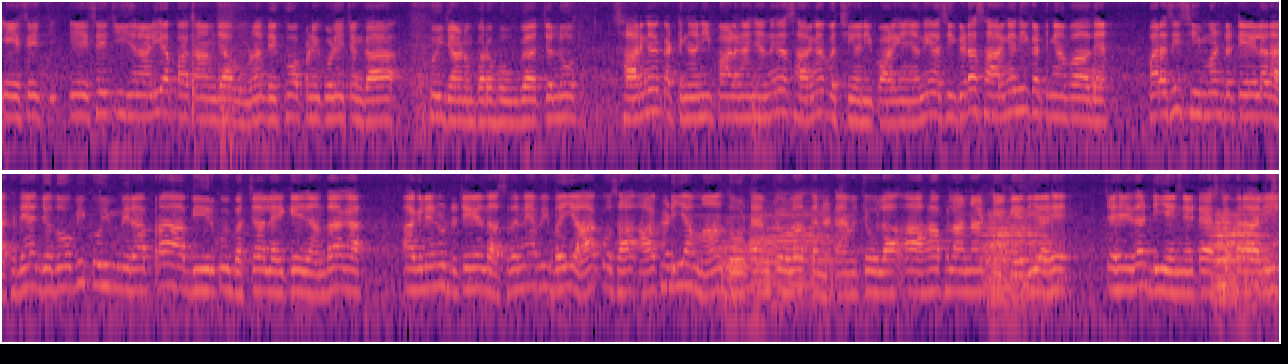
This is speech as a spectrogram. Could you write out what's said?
ਇਸੇ ਇਸੇ ਚੀਜ਼ ਨਾਲ ਹੀ ਆਪਾਂ ਕਾਮਯਾਬ ਹੋਣਾ। ਦੇਖੋ, ਆਪਣੇ ਕੋਲੇ ਚੰਗਾ ਕੋਈ ਜਾਨਵਰ ਹੋਊਗਾ। ਚਲੋ, ਸਾਰੀਆਂ ਕੱਟੀਆਂ ਨਹੀਂ ਪਾਲੀਆਂ ਜਾਂਦੀਆਂ, ਸਾਰੀਆਂ ਬੱਚੀਆਂ ਨਹੀਂ ਪਾਲੀਆਂ ਜਾਂਦੀਆਂ। ਅਸੀਂ ਕਿਹੜਾ ਸਾਰੀਆਂ ਨਹੀਂ ਕੱਟੀਆਂ ਪਾਲਦੇ ਆ ਪਰ ਅਸੀਂ ਸੀਮਨ ਡਿਟੇਲ ਰੱਖਦੇ ਆ ਜਦੋਂ ਵੀ ਕੋਈ ਮੇਰਾ ਭਰਾ, ਵੀਰ ਕੋਈ ਬੱਚਾ ਲੈ ਕੇ ਜਾਂਦਾਗਾ, ਅਗਲੇ ਨੂੰ ਡਿਟੇਲ ਦੱਸ ਦਿੰਨੇ ਆ ਵੀ ਬਈ ਆਹ ਕੁਛ ਆ ਆਹ ਖੜੀ ਆ ਮਾਂ, ਦੋ ਟਾਈਮ ਚੋਲਾ, ਤਿੰਨ ਟਾਈਮ ਚੋਲਾ, ਆਹਾ ਫਲਾਨਾ ਟੀਕੇ ਦੀ ਆ ਇਹ। ਚਾਹੇ ਇਹਦਾ ਡੀਐਨਏ ਟੈਸਟ ਕਰਾ ਲਈ,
